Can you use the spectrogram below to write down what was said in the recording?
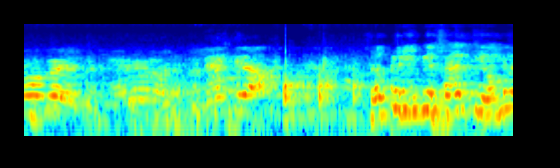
हो गए? ले गया। साथी हमने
